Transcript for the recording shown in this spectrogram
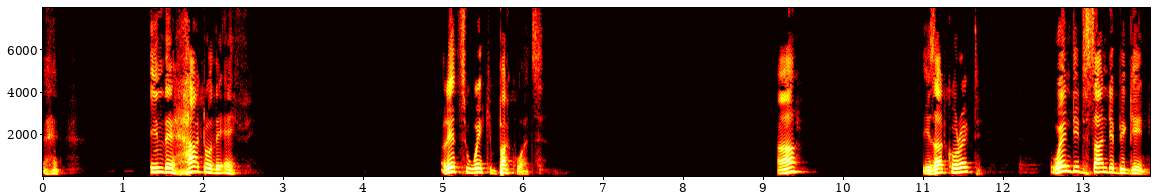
in the heart of the earth, let's work backwards. Huh? Is that correct? When did Sunday begin?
